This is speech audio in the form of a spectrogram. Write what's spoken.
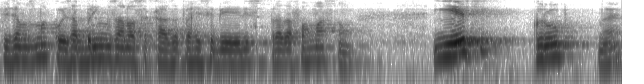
fizemos uma coisa, abrimos a nossa casa para receber eles, para dar formação. E esse grupo né,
